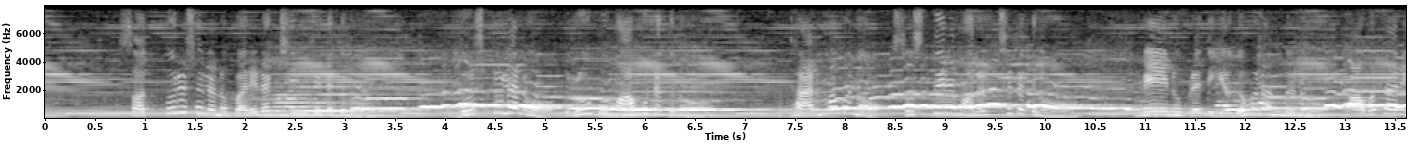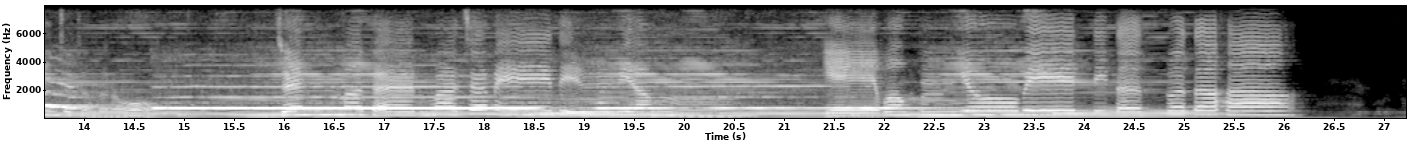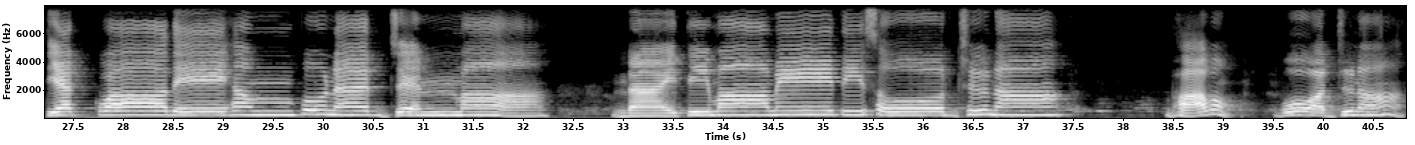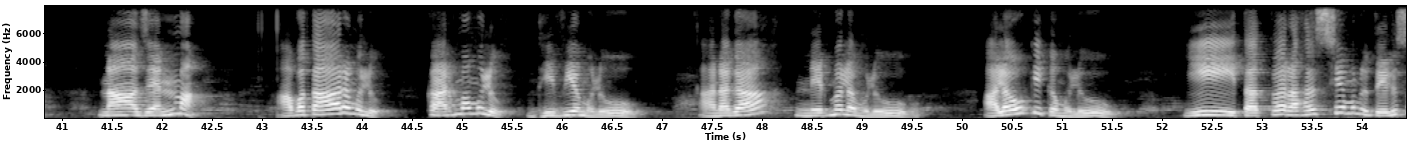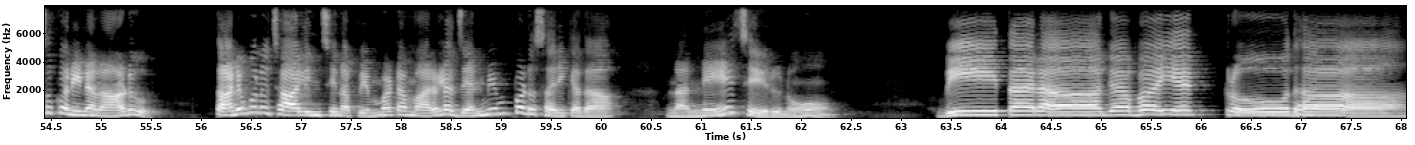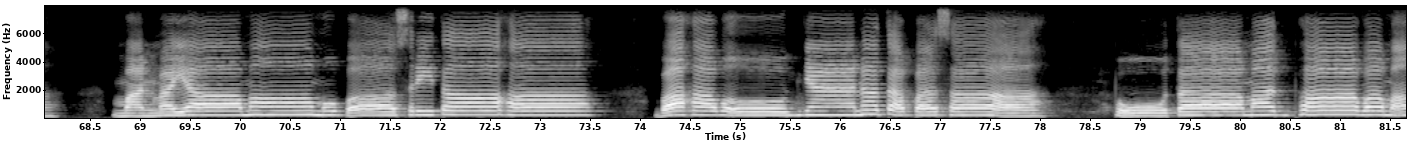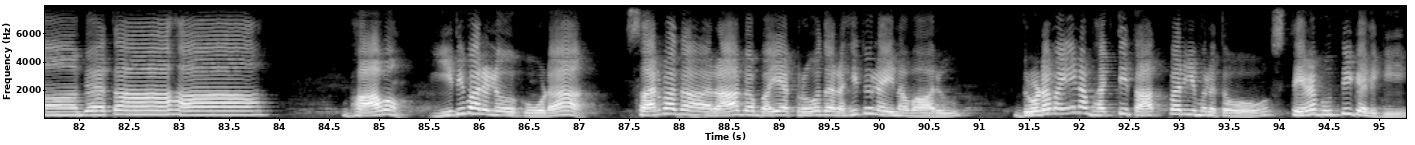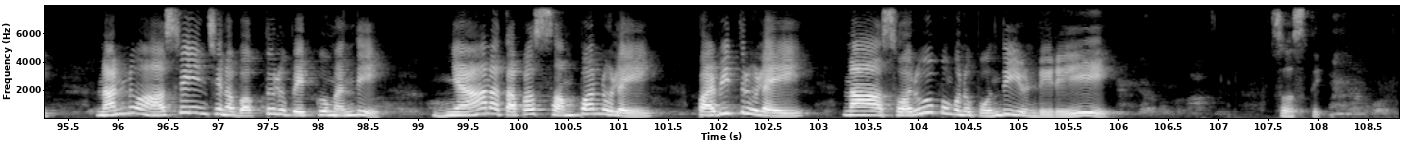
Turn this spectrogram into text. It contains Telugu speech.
సత్పురుషులను పరిరక్షించుటకును దుష్టులను రూపుమాపుటకును ధర్మమును సుస్థిరమనర్చుటకును నేను ప్రతి యుగమునందును అవతరించుచుందును. జన్మ కర్మ చ త్యక్వా దేహం పునర్జన్మ నైతి మామేతి సోర్జున భావం ఓ అర్జున నా జన్మ అవతారములు కర్మములు దివ్యములు అనగా నిర్మలములు అలౌకికములు. ఈ తత్వరహస్యమును తెలుసుకొనిన నాడు తనుమును చాలించిన పిమ్మట మరల జన్మింపడు సరికదా? నన్నే చేరును. వీతరాగభయక్రోధ మన్మయా మాముపాశ్రితా బహవో జ్ఞానతపసా పూతామద్భావమాగతా. భావం ఇదివరలో కూడా సర్వదా రాగ భయ క్రోధరహితులైన వారు దృఢమైన భక్తి తాత్పర్యములతో స్థిర బుద్ధి కలిగి నన్ను ఆశ్రయించిన భక్తులు పెక్కుమంది జ్ఞాన తపస్సంపన్నులై పవిత్రులై నా స్వరూపమును పొందియుండిరి. స్వస్తి.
